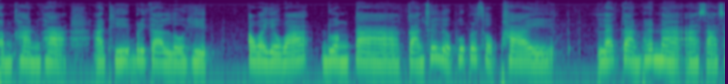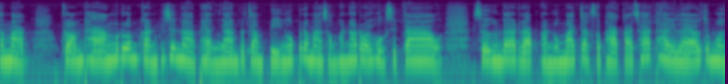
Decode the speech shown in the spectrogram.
สำคัญค่ะ อาทิบริการโลหิตอวัยวะ ดวงตา การช่วยเหลือผู้ประสบภัย และการพัฒนาอาสาสมัคร พร้อมทั้งร่วมกันพิจารณาแผนงานประจำปีงบประมาณ 2569 ซึ่งได้รับอนุมัติจากสภากาชาติไทยแล้วจำนวน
